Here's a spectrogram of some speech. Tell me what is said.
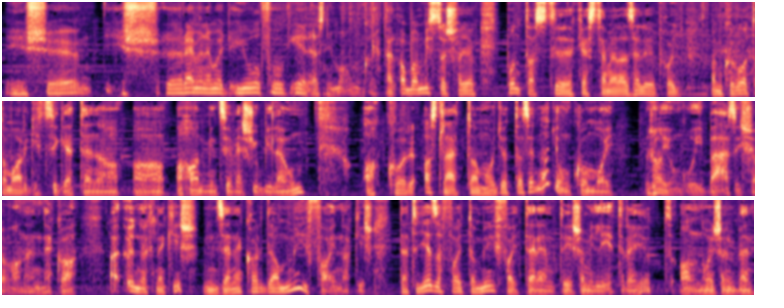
és, és remélem, hogy jól fogok érezni magunkat. Hát abban biztos vagyok. Pont azt kezdtem el az előbb, hogy amikor volt a Margit szigeten a, a, a 30 éves jubileum, akkor azt láttam, hogy ott az egy nagyon komoly rajongói bázisa van ennek a, a önöknek is, mint zenekar, de a műfajnak is. Tehát, hogy ez a fajta műfajteremtés, ami létrejött annó, és amiben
